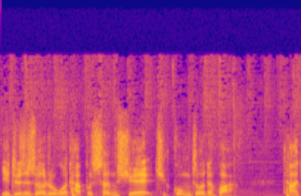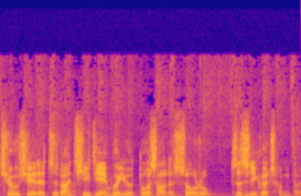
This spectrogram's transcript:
也就是说，如果他不升学去工作的话，他求学的这段期间会有多少的收入？这是一个成本。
